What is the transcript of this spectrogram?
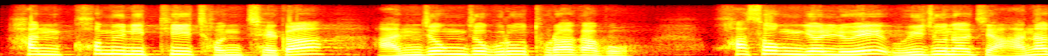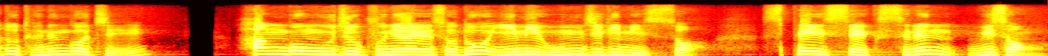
한 커뮤니티 전체가 안정적으로 돌아가고 화석 연료에 의존하지 않아도 되는 거지. 항공 우주 분야에서도 이미 움직임이 있어. 스페이스X는 위성,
